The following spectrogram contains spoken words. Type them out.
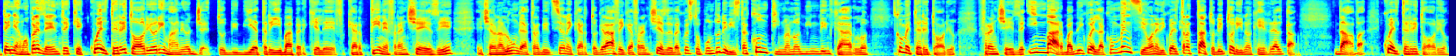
Teniamo presente che quel territorio rimane oggetto di diatriba perché le cartine francesi, e c'è una lunga tradizione cartografica francese da questo punto di vista, continuano ad indicarlo come territorio francese in barba di quella convenzione, di quel trattato di Torino che in realtà dava quel territorio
